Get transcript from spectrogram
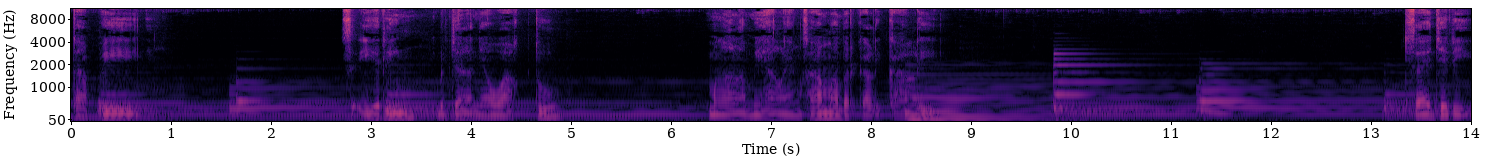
Tapi seiring berjalannya waktu, mengalami hal yang sama berkali-kali, saya jadi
